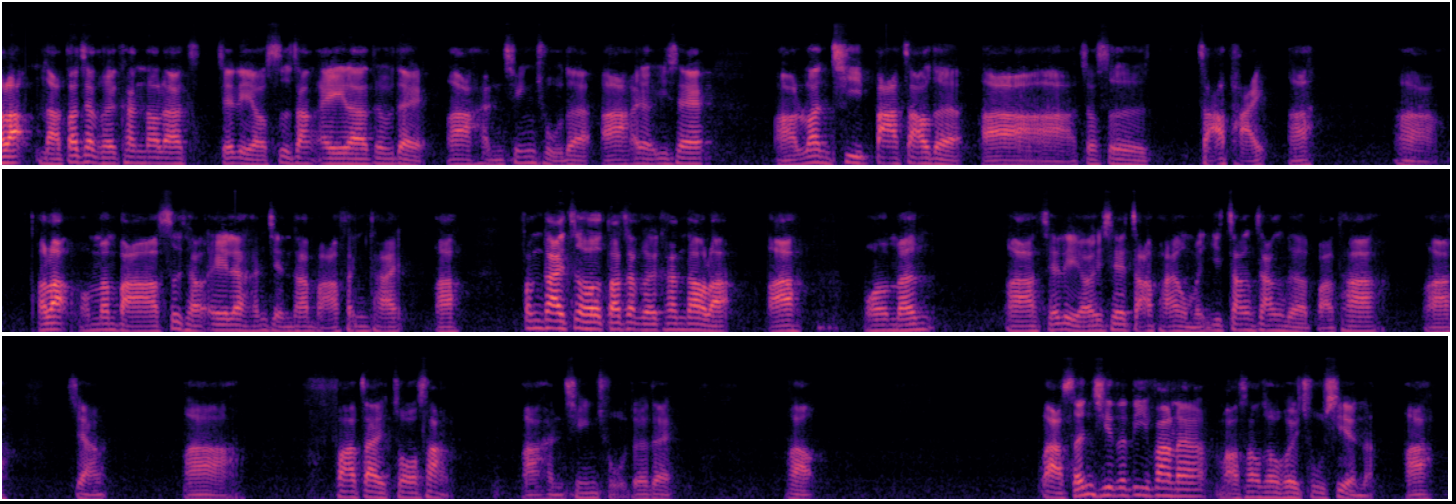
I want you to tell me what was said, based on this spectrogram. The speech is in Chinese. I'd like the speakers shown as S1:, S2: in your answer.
S1: 好了，那大家可以看到了，这里有四张 A 了，对不对？啊，很清楚的啊，还有一些啊乱七八糟的啊，就是杂牌啊啊。好了，我们把四条 A 呢，很简单，把它分开啊。分开之后，大家可以看到了啊，我们啊这里有一些杂牌，我们一张张的把它啊讲啊发在桌上啊，很清楚，对不对？好，啊，神奇的地方呢，马上就会出现了啊。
